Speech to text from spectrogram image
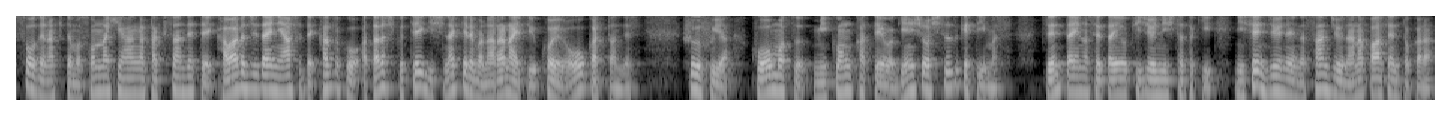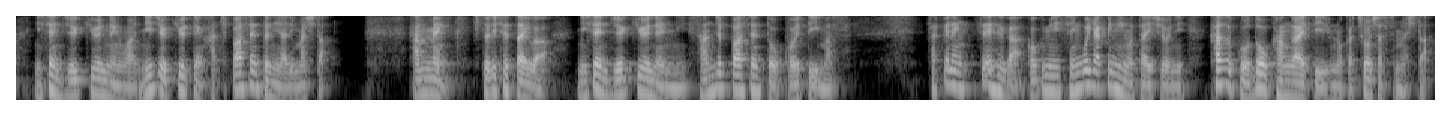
そうでなくてもそんな批判がたくさん出て、変わる時代に合わせて家族を新しく定義しなければならないという声が多かったんです。夫婦や子を持つ未婚家庭は減少し続けています。全体の世帯を基準にしたとき、2010年の37%から2019年は29.8%になりました。反面、一人世帯は2019年に30%を超えています。昨年、政府が国民1500人を対象に家族をどう考えているのか調査しました。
